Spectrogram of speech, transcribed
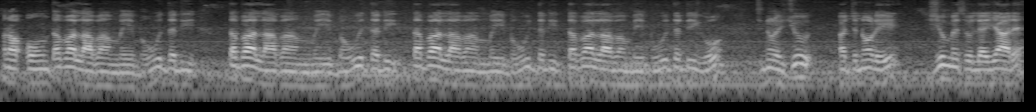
အဲ့တော့ဩတပ္ပလာဗမေဘဝတ္တိတပ္ပလာဗမေဘဝတ္တိတပ္ပလာဗမေဘဝတ္တိတပ္ပလာဗမေဘဝတ္တိကိုကျွန်တော်ရွတ်အကျွန်တော်တွေရွတ်မယ်ဆိုလည်းရတယ်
